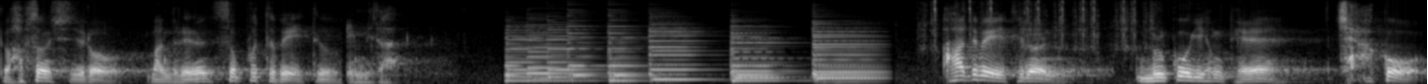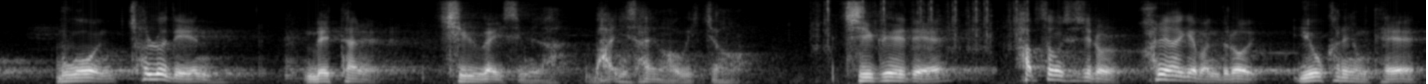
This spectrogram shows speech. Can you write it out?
또 합성 수지로 만들어진 soft bait입니다. hard bait는 물고기 형태의 작고 무거운 철로 된 metal jig가 있습니다. 많이 사용하고 있죠. jig에 대해 합성 수지를 화려하게 만들어 유혹하는 형태의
